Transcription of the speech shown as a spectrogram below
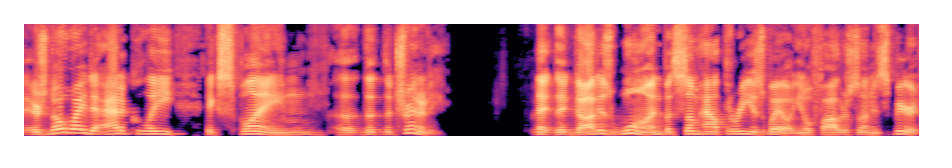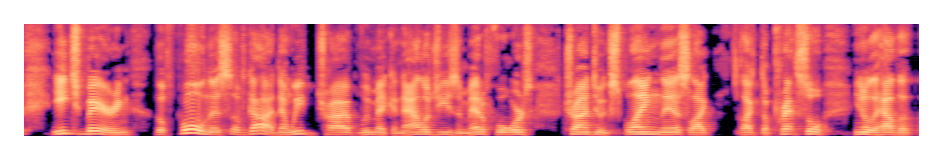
There's no way to adequately explain uh, the, the Trinity. That, that God is one, but somehow three as well. You know, Father, Son, and Spirit, each bearing the fullness of God. Now we try, we make analogies and metaphors trying to explain this, like like the pretzel. You know how the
